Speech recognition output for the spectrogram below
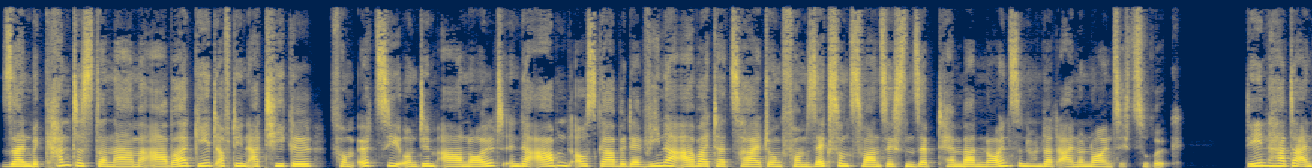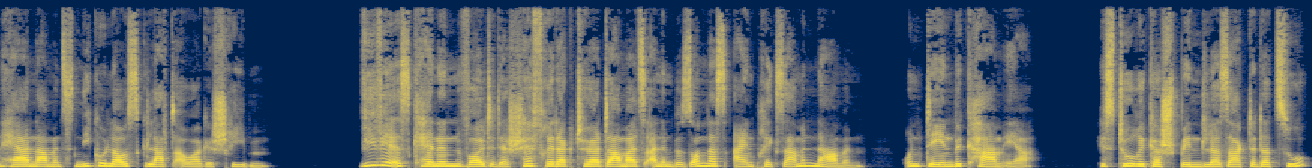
Sein bekanntester Name aber geht auf den Artikel vom Ötzi und dem Arnold in der Abendausgabe der Wiener Arbeiterzeitung vom 26. September 1991 zurück. Den hatte ein Herr namens Nikolaus Glattauer geschrieben. Wie wir es kennen, wollte der Chefredakteur damals einen besonders einprägsamen Namen. Und den bekam er. Historiker Spindler sagte dazu,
